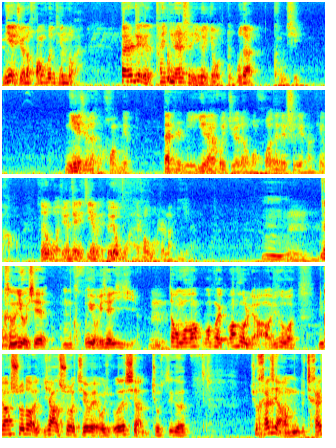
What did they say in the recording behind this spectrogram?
你也觉得黄昏挺暖，但是这个它依然是一个有毒的空气，你也觉得很荒谬，但是你依然会觉得我活在这世界上挺好。所以我觉得这个结尾对于我来说我是满意的。嗯，嗯，那可能有一些我们会有一些意义，嗯但我们往往会往后聊，就是我你刚刚说到一下子说到结尾，我我在想，就这个就还讲我们还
